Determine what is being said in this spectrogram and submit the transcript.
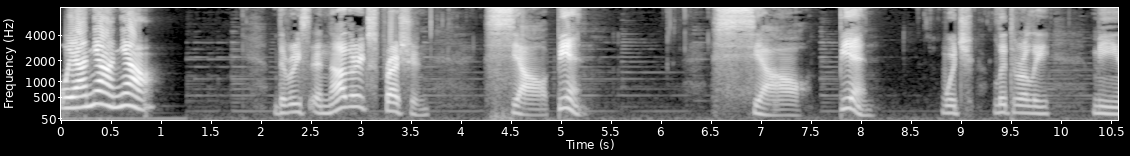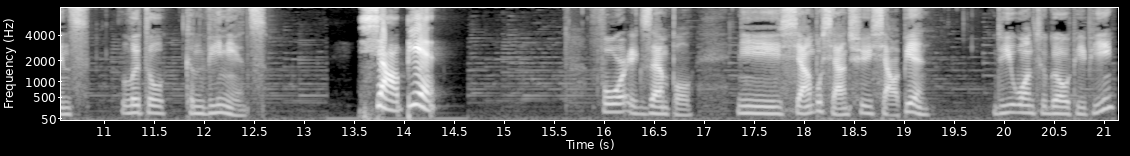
我要尿尿。There is another expression, 小便。小便 which literally means little convenience. 小便 For example, 你想不想去小便? Do you want to go pee pee?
